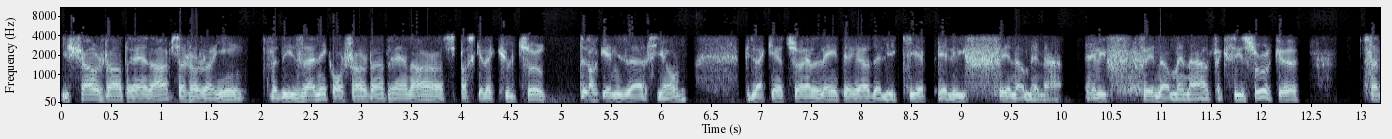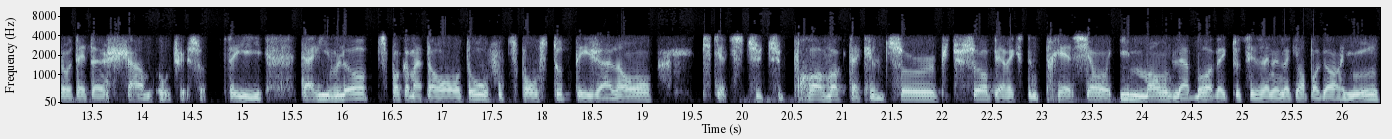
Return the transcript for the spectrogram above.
il change d'entraîneur, puis ça change rien. Ça fait des années qu'on change d'entraîneur. C'est parce que la culture d'organisation, puis la culture à l'intérieur de l'équipe, elle est phénoménale. Elle est phénoménale. Fait que c'est sûr que ça doit être un charme coacher ça. Tu arrives là, c'est pas comme à Toronto, faut que tu poses tous tes jalons, puis que tu, tu, tu provoques ta culture, puis tout ça, puis avec une pression immonde là-bas, avec toutes ces années-là qui n'ont pas gagné.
